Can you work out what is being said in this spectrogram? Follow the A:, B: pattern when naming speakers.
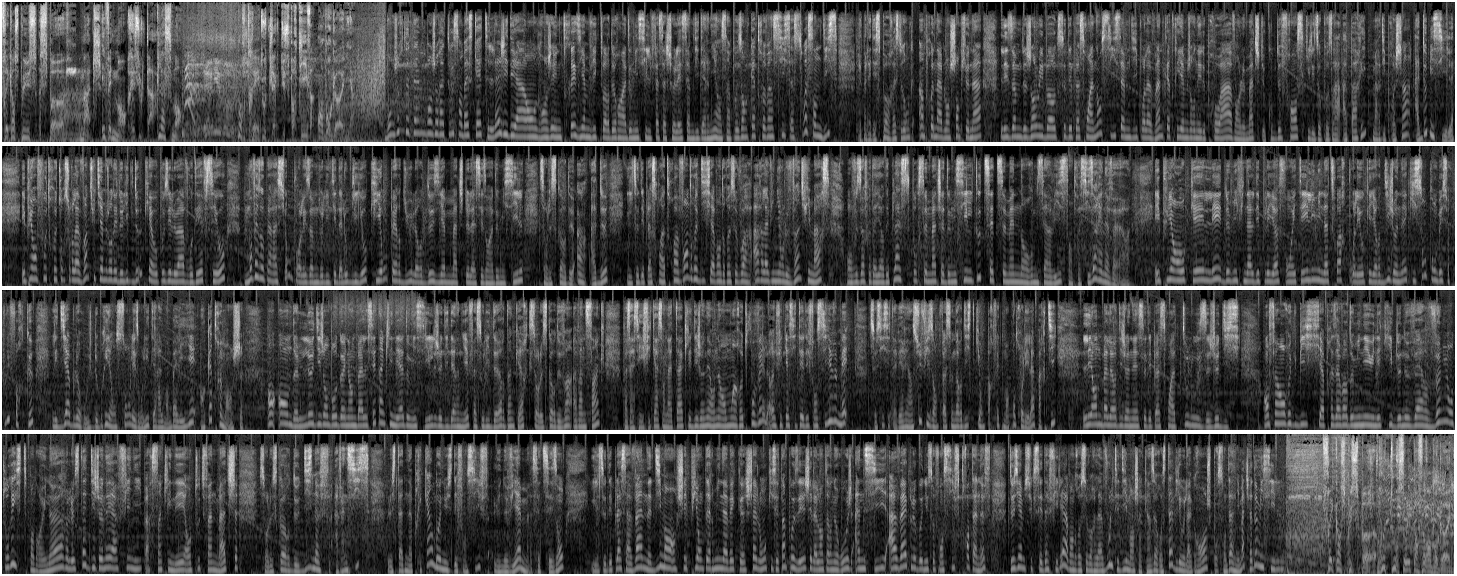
A: Fréquence Plus, sport, match, événements, résultats, classement, portrait, toute l'actu sportive en Bourgogne.
B: Bonjour Totem, bonjour à tous. En basket, la JDA a engrangé une 13e victoire de rang à domicile face à Cholet samedi dernier en s'imposant 86 à 70. Le Palais des Sports reste donc imprenable en championnat. Les hommes de Jean-Louis Borg se déplaceront à Nancy samedi pour la 24e journée de Pro A avant le match de Coupe de France qui les opposera à Paris mardi prochain à domicile. Et puis en foot, retour sur la 28e journée de Ligue 2 qui a opposé le Havre au DFCO. Mauvaise opération pour les hommes d'Olivier Dalloglio qui ont perdu leur deuxième match de la saison à domicile sur le score de 1 à 2. Ils se déplaceront à 3 vendredi avant de recevoir Arles-Avignon le 28 mars. On vous offre d'ailleurs des places pour ce match à domicile toute cette semaine dans Room Service entre 6h et 9h. Et puis en hockey, les demi-finales des playoffs ont été éliminatoires pour les hockeyeurs dijonnais qui sont tombés sur plus fort qu'eux. Les Diables Rouges de Briançon les ont littéralement balayés en quatre manches. En hand, le Dijon Bourgogne Handball s'est incliné à domicile jeudi dernier face au leader Dunkerque sur le score de 20 à 25. Pas assez efficace en attaque, les Dijonnais ont néanmoins retrouvé leur efficacité défensive, mais ceci s'est avéré insuffisant face aux nordistes qui ont parfaitement contrôlé la partie. Les handballeurs dijonnais se déplaceront à Toulouse jeudi. Enfin en rugby, après avoir dominé une équipe de Nevers venue en touriste pendant une heure, le Stade Dijonais a fini par s'incliner en toute fin de match sur le score de 19 à 26. Le Stade n'a pris qu'un bonus défensif, le 9e cette saison. Il se déplace à Vannes dimanche et puis on termine avec Chalon qui s'est imposé chez la Lanterne Rouge Annecy avec le bonus offensif 30 à 9. Deuxième succès d'affilée avant de recevoir la Voulte dimanche à 15h au stade Léo Lagrange pour son dernier match à domicile.
A: Fréquence Plus Sport, retour sur les temps forts en Bourgogne.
